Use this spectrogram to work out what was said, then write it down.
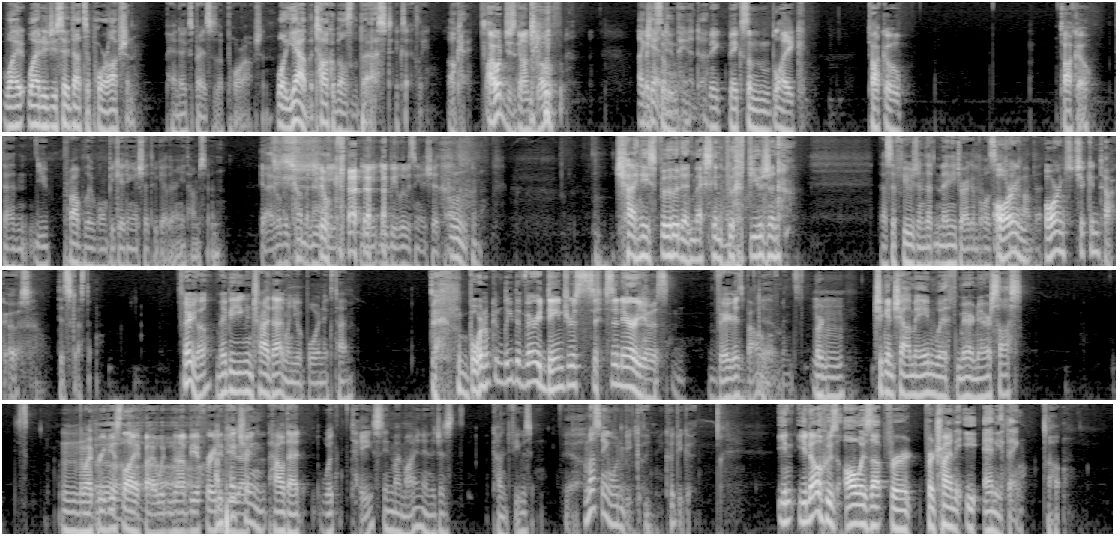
Why? Why did you say that's a poor option? Panda Express is a poor option. Well, yeah, but Taco Bell's the best. Exactly. Okay, I would have just gone to both. I Make can't some- do Panda. Make make some like taco taco. Then you probably won't be getting your shit together anytime soon. Yeah, it'll be coming out. You'll be, you, you'll be losing your shit. though. Hmm. Chinese food and Mexican hmm. food fusion. That's a fusion that any Dragon Ball Z can Orange combat. orange chicken tacos. Disgusting. There you go. Maybe you can try that when you're bored next time. Boredom can lead to very dangerous scenarios. Various bowel movements. or mm-hmm. chicken chow mein with marinara sauce. Mm, in my previous life, I would not be afraid of that. I'm to do picturing how that would taste in my mind, and it's just confusing. Yeah. I'm not saying it wouldn't be good. It could be good. You you know who's always up for for trying to eat anything? Oh,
